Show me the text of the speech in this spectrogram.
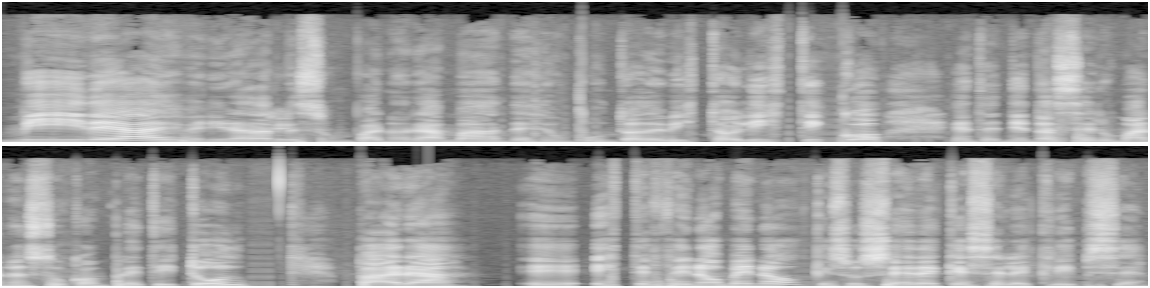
Mi idea es venir a darles un panorama desde un punto de vista holístico, entendiendo al ser humano en su completitud, para eh, este fenómeno que sucede, que es el eclipse.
